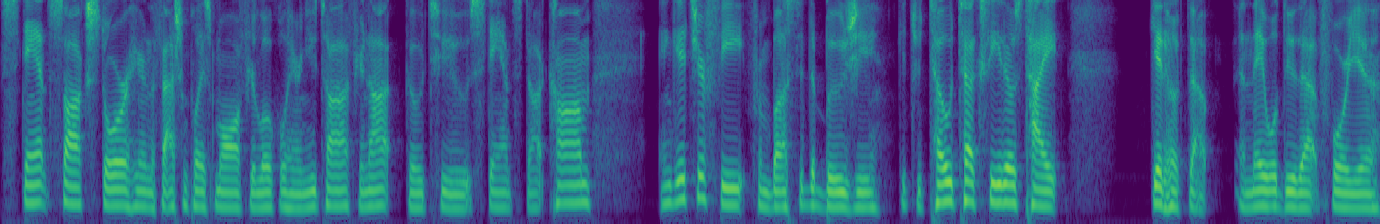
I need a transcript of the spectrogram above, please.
Stance Socks store here in the Fashion Place Mall if you're local here in Utah. If you're not, go to stance.com and get your feet from busted to bougie. Get your toe tuxedos tight. Get hooked up, and they will do that for you.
